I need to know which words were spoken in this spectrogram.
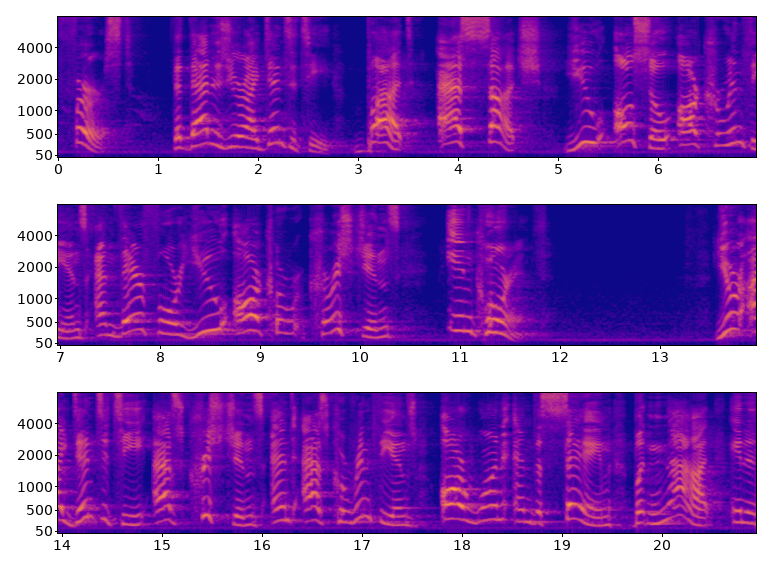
first that that is your identity. But as such, you also are Corinthians, and therefore you are Christians in Corinth. Your identity as Christians and as Corinthians are one and the same, but not in a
